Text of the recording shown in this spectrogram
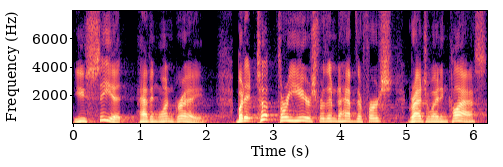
you see it having one grade. But it took three years for them to have their first graduating class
